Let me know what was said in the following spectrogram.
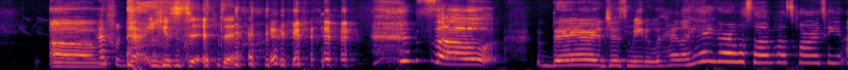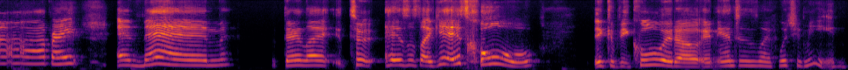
um, I forgot you said that. so they're just meeting with her, like, hey girl, what's up? How's quarantine? Uh, uh, right? And then they're like, to, Hazel's like, yeah, it's cool. It could be cooler though. And Angela's like, what you mean?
